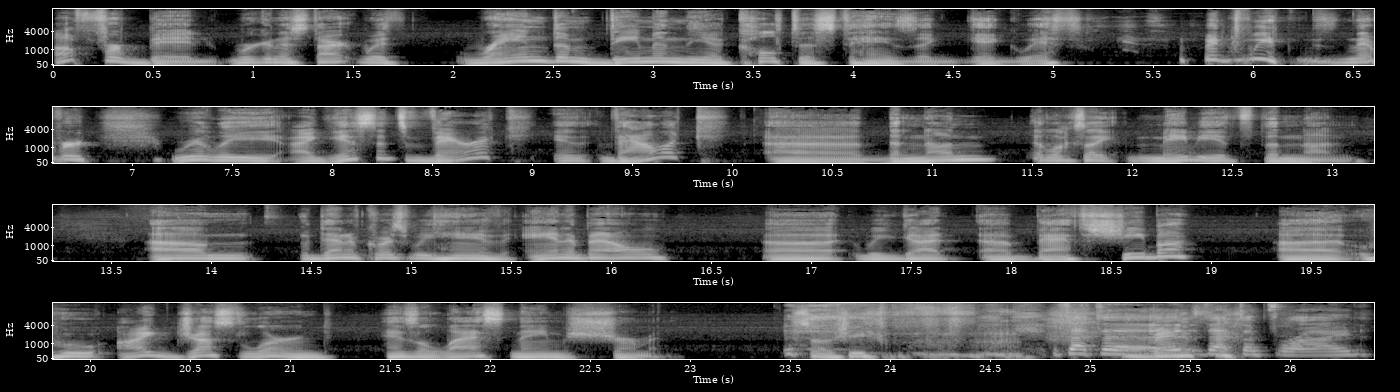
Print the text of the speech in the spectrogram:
Up for bid, we're going to start with random demon the occultist has a gig with, which we've never really, I guess it's Varric, Valak, uh, the nun. It looks like maybe it's the nun. Um, then, of course, we have Annabelle. Uh, we got uh, Bathsheba, uh, who I just learned has a last name Sherman. So she, Is that the Beth- is that the bride?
